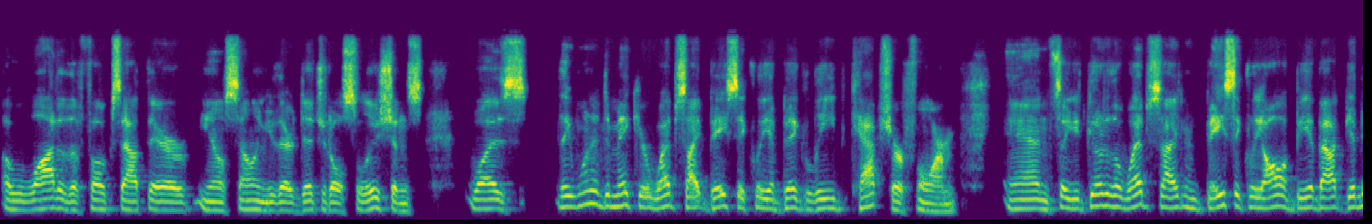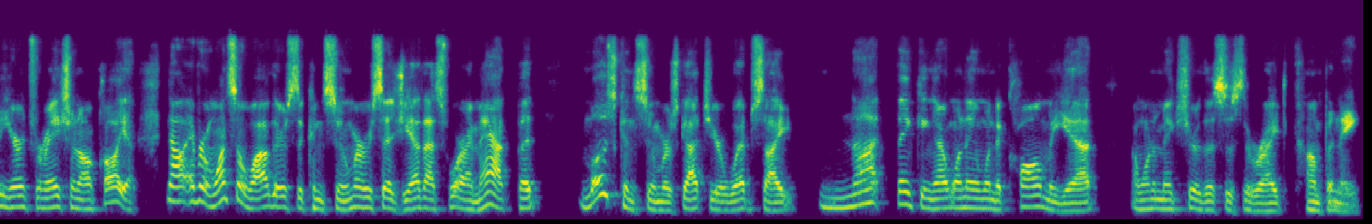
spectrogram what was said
a lot of the folks out there you know selling you their digital solutions was they wanted to make your website basically a big lead capture form and so you'd go to the website and basically all be about give me your information, I'll call you. Now, every once in a while, there's the consumer who says, Yeah, that's where I'm at. But most consumers got to your website not thinking, I want anyone to call me yet. I want to make sure this is the right company.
